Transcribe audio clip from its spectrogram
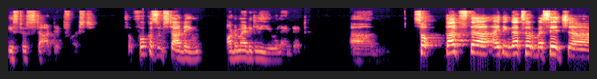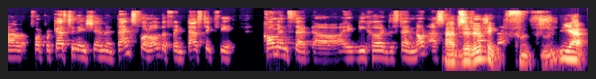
is to start it first. So focus on starting, automatically you will end it. Um, so that's the, I think that's our message uh, for procrastination. And thanks for all the fantastic comments that uh, we heard this time. Not as absolutely, yeah.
